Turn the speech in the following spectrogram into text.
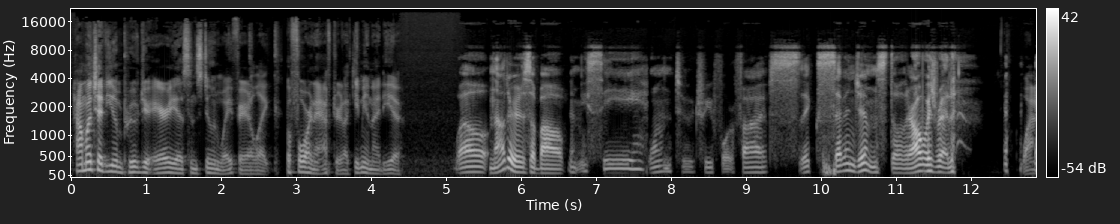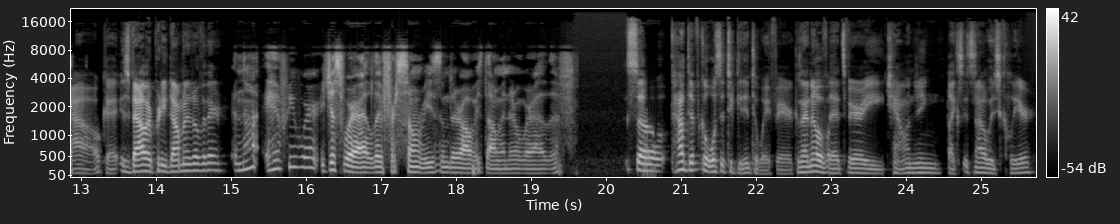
How much have you improved your area since doing Wayfarer, like before and after? Like, give me an idea. Well, now there's about, let me see, one, two, three, four, five, six, seven gyms, though they're always red. wow. Okay. Is Valor pretty dominant over there? Not everywhere, just where I live. For some reason, they're always dominant where I live. So, how difficult was it to get into Wayfarer? Because I know that it's very challenging. Like, it's not always clear.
